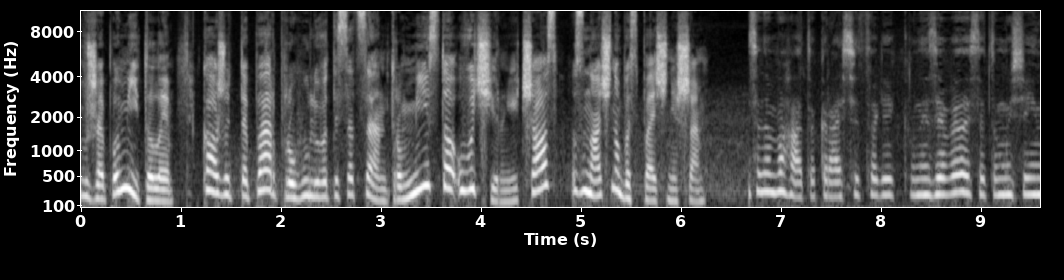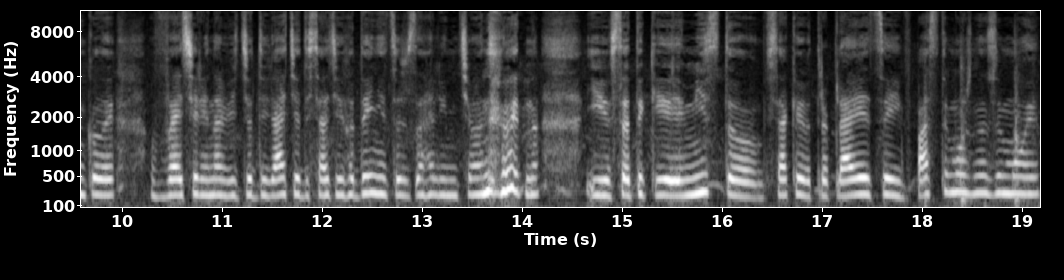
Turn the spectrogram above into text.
вже помітили. Кажуть, тепер прогулюватися центром міста у вечірній час значно безпечніше. Це набагато краще, так як вони з'явилися, тому що інколи ввечері, навіть о 9-10 годині, це ж взагалі нічого не видно. І все-таки місто всяке трапляється і впасти можна зимою.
